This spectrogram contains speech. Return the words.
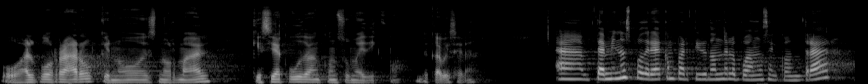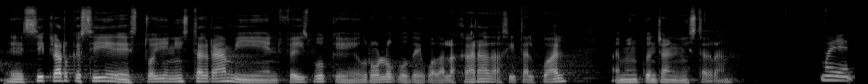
o algo raro que no es normal, que sí acudan con su médico de cabecera. Ah, También nos podría compartir dónde lo podemos encontrar. Eh, sí, claro que sí. Estoy en Instagram y en Facebook, eh, Urologo de Guadalajara, así tal cual. Ahí me encuentran en Instagram. Muy bien.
